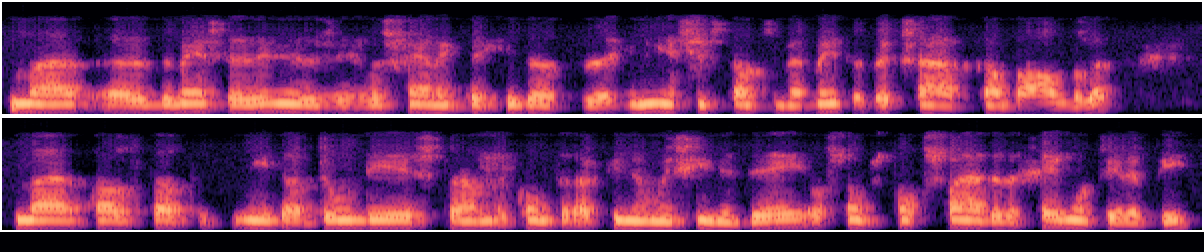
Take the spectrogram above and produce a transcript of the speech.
Maar uh, de mensen herinneren zich waarschijnlijk dat je dat uh, in eerste instantie met metatrexaat kan behandelen. Maar als dat niet afdoende is, dan komt er actinomycine D of soms nog zwaardere chemotherapie.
